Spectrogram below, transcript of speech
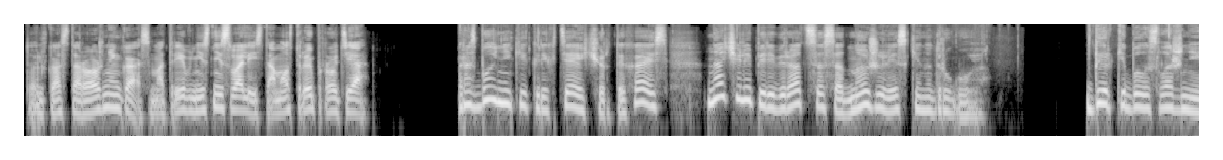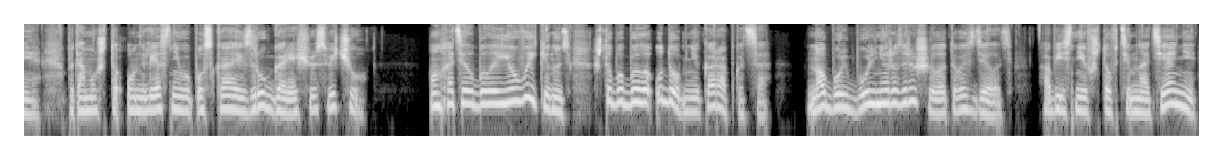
«Только осторожненько, смотри вниз не свались, там острые прутья». Разбойники, кряхтя и чертыхаясь, начали перебираться с одной железки на другую. Дырке было сложнее, потому что он лез, не выпуская из рук горящую свечу. Он хотел было ее выкинуть, чтобы было удобнее карабкаться, но Бульбуль не разрешил этого сделать, объяснив, что в темноте они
